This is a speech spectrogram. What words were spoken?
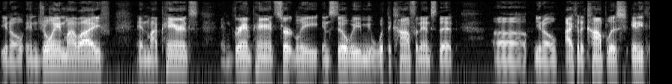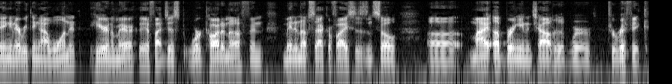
you know, enjoying my life. And my parents and grandparents certainly instilled with me with the confidence that, uh, you know, I could accomplish anything and everything I wanted here in America if I just worked hard enough and made enough sacrifices. And so, uh, my upbringing and childhood were terrific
